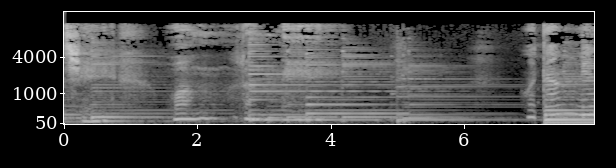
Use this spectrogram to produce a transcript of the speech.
己。忘了你，我当年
